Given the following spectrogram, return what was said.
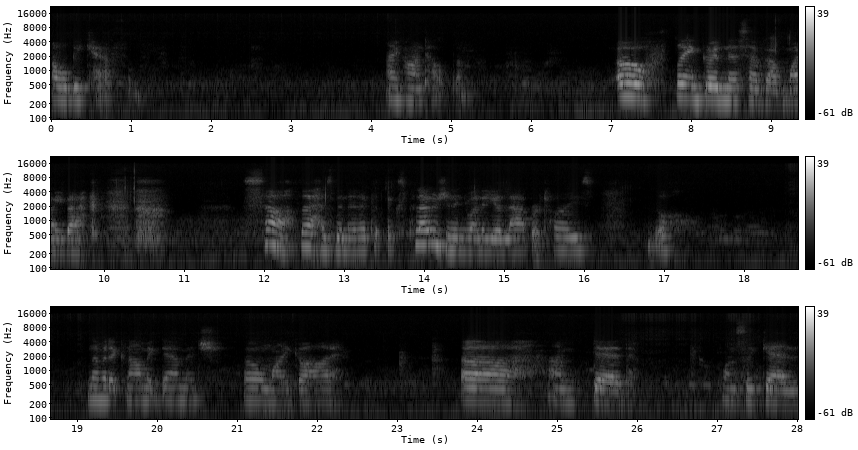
I'll be careful. I can't help them. Oh, thank goodness I've got money back. So, there has been an explosion in one of your laboratories. Oh. Limit economic damage. Oh my god. Uh, I'm dead. Once again.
